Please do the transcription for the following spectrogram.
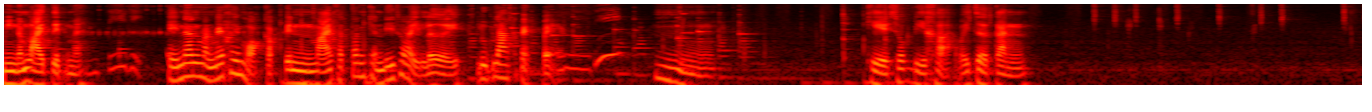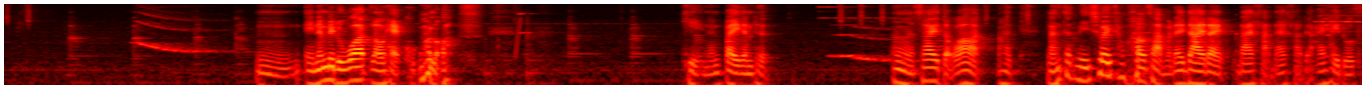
มีน้ำลายติดไหมไอ้นั่นมันไม่ค่อยเหมาะกับเป็นไม้คัตตอนแคนดี้เท่าไหร่เลย รูปร่างก็แปลกๆ อืม โอเค โชคดีค่ะ ไว้เจอกัน อืมไอ้นั้นไม่รู้ว่าเราแหกคุกมาเหรอโอเคนั้นไปกันเถอะเออใช่แต่ว่าหลังจากนี้ช่วยทำความสะอาดมาได้ได้ได้ได้ค่ะได้ค่ะเดี๋ยวให้ไฮโดรโซ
